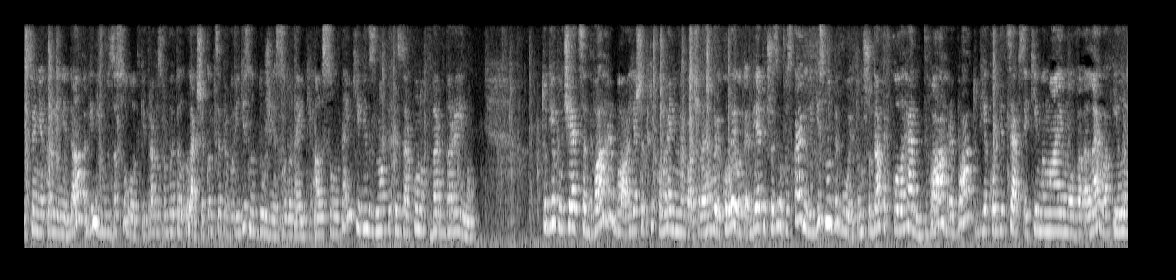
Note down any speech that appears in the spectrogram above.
І сьогодні я Кароліні дала, він був засолодкий. Треба зробити легше концентр, бо він дійсно дуже є солоденький. Але солоденький він знов таки за рахунок берберину. Тут є, виходить, два гриба. Я ще таких колагенів не бачила. Я говорю, коли от біотик щось випускає, він дійсно дивує, тому що дати в колаген два гриба, тут є кордіцепс, який ми маємо в левах, і, лев,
